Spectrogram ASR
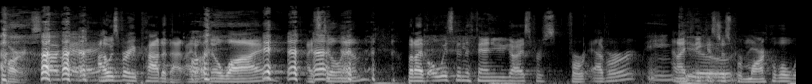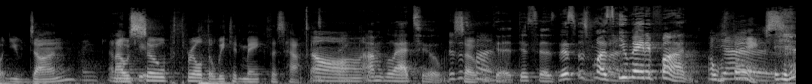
part. Okay. I was very proud of that. I don't know why. I still am. But I've always been a fan of you guys for forever. Thank and I think it's just remarkable what you've done. And I was so thrilled that we could make this happen. Oh, I'm glad too. This is fun. Good. This is this is fun. You made it fun. Oh, Yes. thanks.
